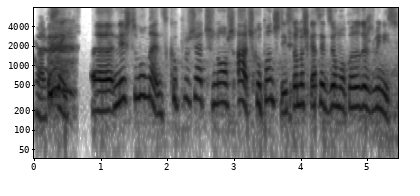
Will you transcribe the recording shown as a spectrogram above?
Claro que sim. Uh, neste momento, que projetos novos. Ah, desculpa, antes disso, não me esqueci de dizer uma coisa desde o início.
